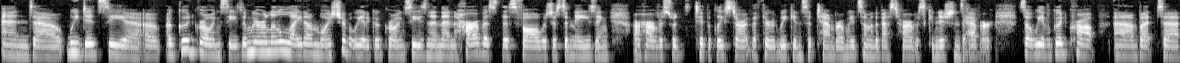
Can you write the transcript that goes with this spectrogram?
And uh, we did see a, a, a, good growing season. We were a little light on moisture, but we had a good growing season. And then harvest this fall was just amazing. Our harvest would typically start the third week in September, and we had some of the best harvest conditions ever. So, we have a good crop, um, but uh, uh,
